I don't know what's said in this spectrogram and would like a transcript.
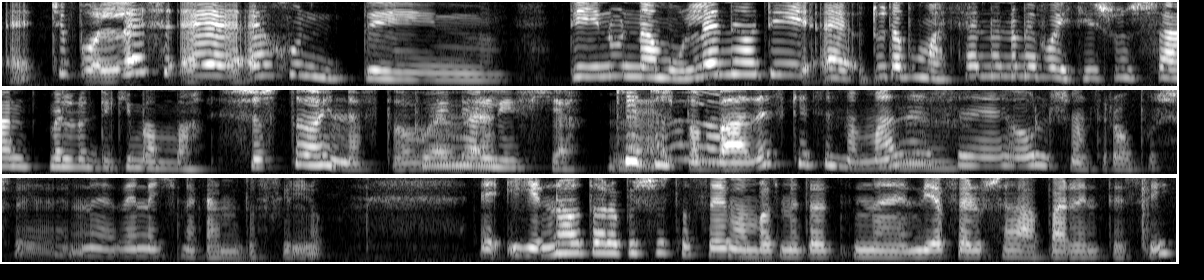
Ε, και πολλές ε, έχουν την, τείνουν να μου λένε ότι ε, τούτα που μαθαίνω να με βοηθήσουν σαν μελλοντική μαμά. Σωστό είναι αυτό. Που βέβαια. είναι αλήθεια. Και Ναι, τους αλλά- μπαμπάδες και τις μαμάδες, ε, όλους τους ανθρώπους. Ε, ναι, δεν έχει να κάνει με το φίλο. Ε, γυρνάω τώρα πίσω στο θέμα μας μετά την ενδιαφέρουσα παρένθεση.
